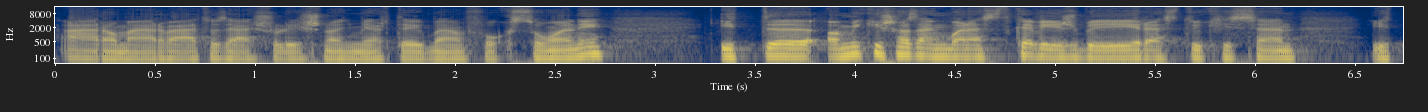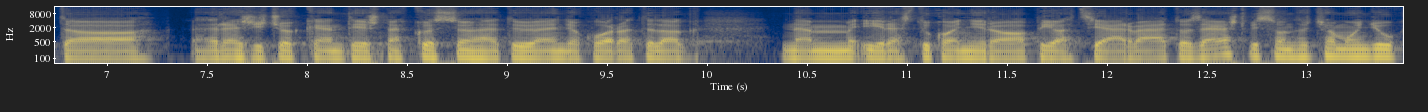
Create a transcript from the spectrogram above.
áramár változásról is nagy mértékben fog szólni. Itt a mi kis hazánkban ezt kevésbé éreztük, hiszen itt a rezsicsökkentésnek köszönhetően gyakorlatilag nem éreztük annyira a piaci árváltozást, viszont hogyha mondjuk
